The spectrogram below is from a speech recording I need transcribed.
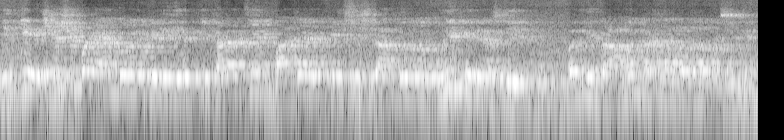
इतकी यशस्वीपणे आंदोलन केलेली आहेत की कदाचित माझ्या इतकी यशस्वी आंदोलन कुणी केली नसतील पण मी ब्राह्मण नसल्यामुळे त्याला प्रसिद्ध आहे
